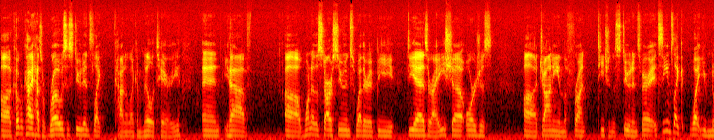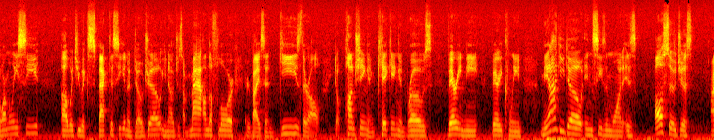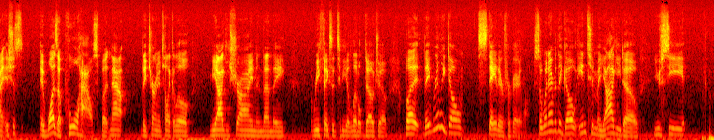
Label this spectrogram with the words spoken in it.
uh, Cobra Kai has rows of students, like kind of like a military, and you have uh, one of the star students, whether it be Diaz or Aisha or just uh, Johnny in the front teaching the students. Very, it seems like what you normally see, uh, what you expect to see in a dojo. You know, just a mat on the floor. Everybody's in gis. They're all you know punching and kicking in rows. Very neat, very clean. Miyagi Do in season one is also just, it's just, it was a pool house, but now they turn it into like a little Miyagi shrine, and then they refix it to be a little dojo. But they really don't stay there for very long. So whenever they go into Miyagi Do, you see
